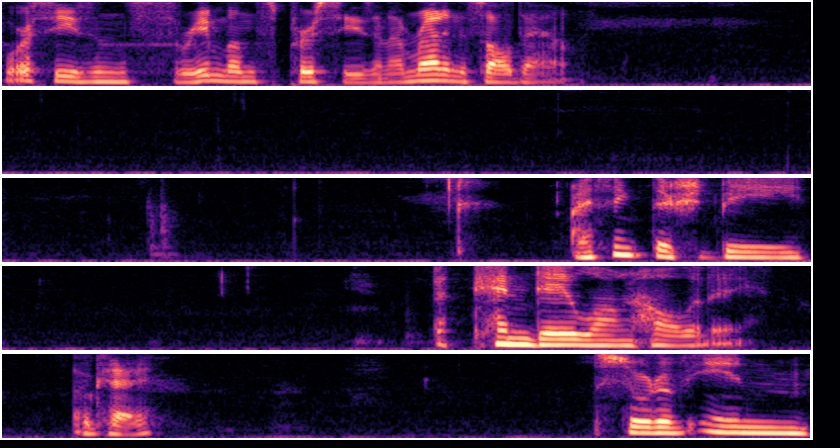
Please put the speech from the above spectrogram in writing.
four seasons, three months per season. I'm writing this all down. I think there should be a ten day long holiday, Okay, sort of in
